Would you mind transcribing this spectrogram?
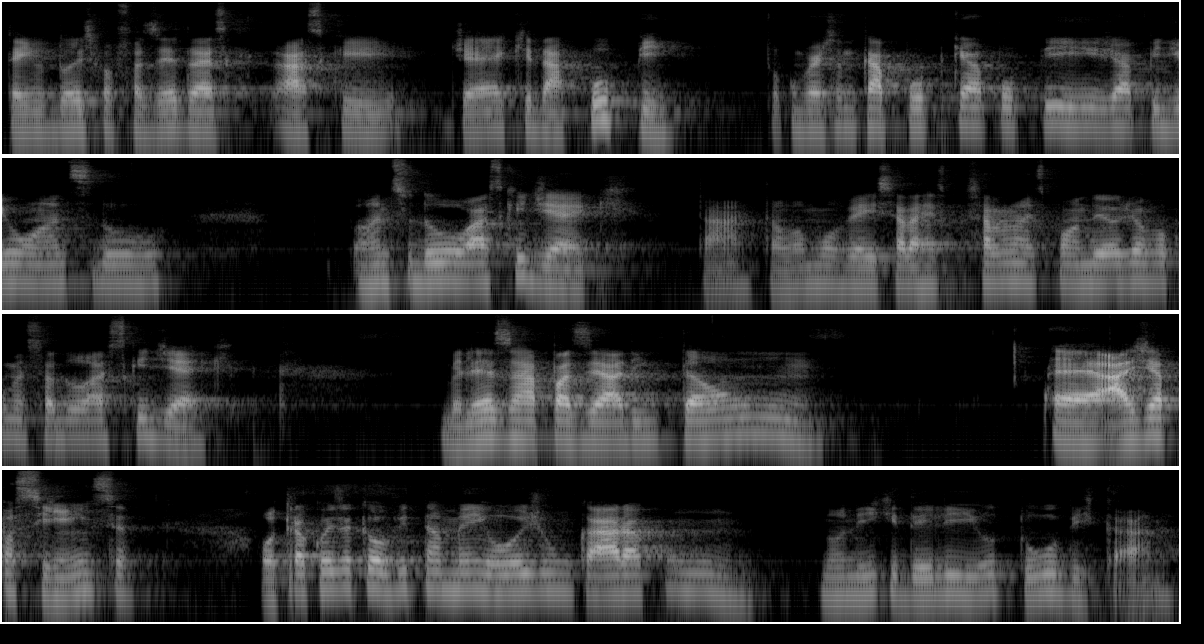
tenho dois para fazer, do Ask Jack da Pup. Tô conversando com a Pup, que a Pup já pediu antes do antes do Ask Jack, tá? Então vamos ver se ela, se ela não respondeu, eu já vou começar do Ask Jack. Beleza, rapaziada? Então, é, haja paciência. Outra coisa que eu vi também hoje, um cara com no nick dele YouTube, cara.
